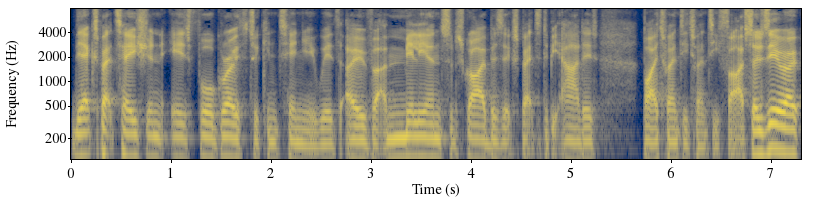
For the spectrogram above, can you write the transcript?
The expectation is for growth to continue with over a million subscribers expected to be added by 2025. So, Xero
